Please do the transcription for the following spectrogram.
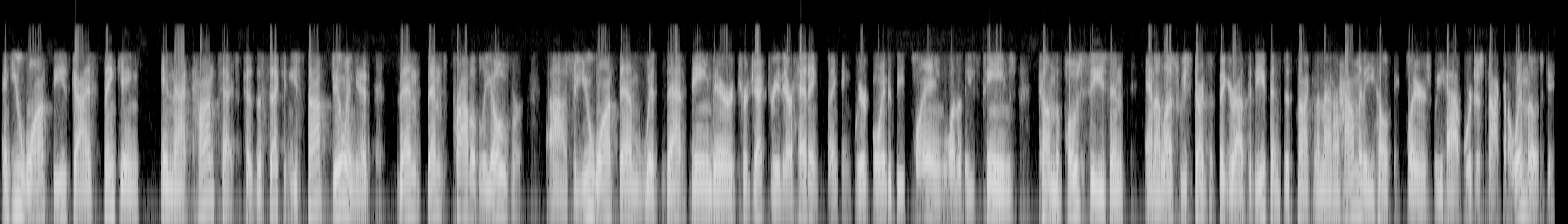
And you want these guys thinking in that context because the second you stop doing it, then then it's probably over. Uh, so you want them with that being their trajectory, their heading, thinking we're going to be playing one of these teams come the postseason. And unless we start to figure out the defense, it's not going to matter how many healthy players we have. We're just not going to win those games.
